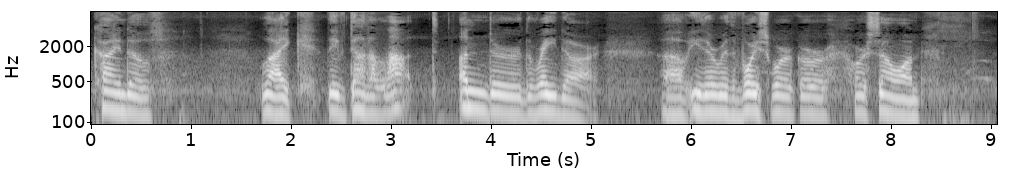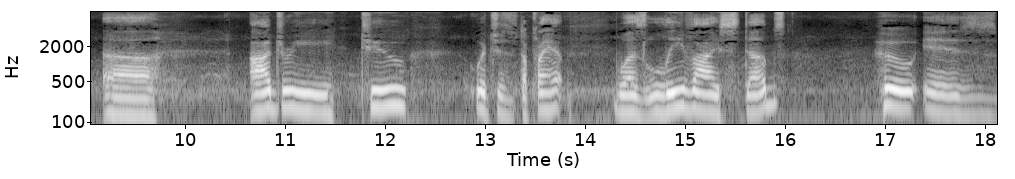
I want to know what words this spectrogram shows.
kind of like they've done a lot under the radar, uh, either with voice work or, or so on. Uh, Audrey 2, which is the plant, was Levi Stubbs, who is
